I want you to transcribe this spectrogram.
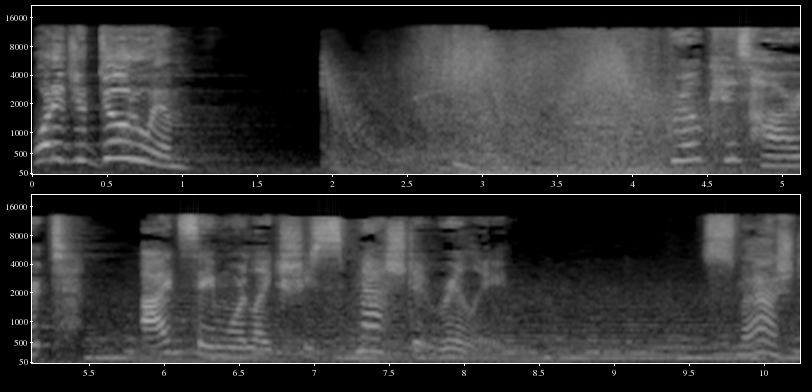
What did you do to him? Broke his heart. I'd say more like she smashed it, really. Smashed?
